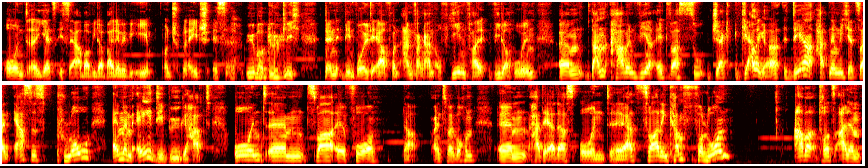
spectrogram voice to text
Und äh, jetzt ist er aber wieder bei der WWE und Triple H ist äh, überglücklich, denn den wollte er von Anfang an auf jeden Fall wiederholen. Ähm, dann haben wir etwas zu Jack Gallagher. Der hat nämlich jetzt sein erstes Pro-MMA-Debüt gehabt. Und ähm, zwar äh, vor ja, ein, zwei Wochen ähm, hatte er das. Und äh, er hat zwar den Kampf verloren aber trotz allem,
